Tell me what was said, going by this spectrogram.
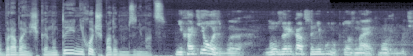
барабанщика. Но ты не хочешь подобным заниматься? Не хотелось бы. Ну, зарекаться не буду, кто знает, может быть,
